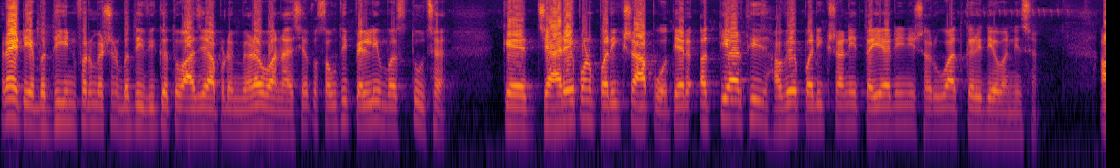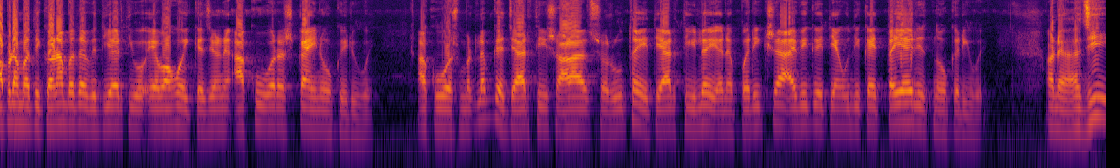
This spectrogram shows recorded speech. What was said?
રાઈટ એ બધી ઇન્ફોર્મેશન બધી વિગતો આજે આપણે મેળવવાના છે. તો સૌથી પહેલી વસ્તુ છે કે જ્યારે પણ પરીક્ષા આપો, ત્યારે અત્યારથી જ હવે પરીક્ષાની તૈયારીની શરૂઆત કરી દેવાની છે. આપણામાંથી ઘણા બધા વિદ્યાર્થીઓ એવા હોય કે જેણે આખું વર્ષ કાંઈ ન કર્યું હોય. આખું વર્ષ મતલબ કે જ્યારથી શાળા શરૂ થઈ ત્યારથી લઈ અને પરીક્ષા આવી ગઈ ત્યાં સુધી કંઈ તૈયારી જ ન કરી હોય. અને હજી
